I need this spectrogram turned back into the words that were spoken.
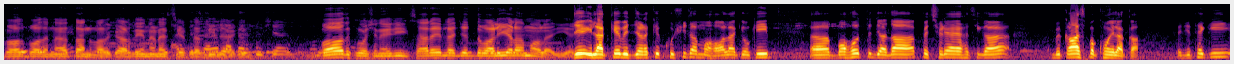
ਬਹੁਤ ਬਹੁਤ ਇਹਨਾਂ ਦਾ ਧੰਨਵਾਦ ਕਰਦੇ ਹਾਂ ਇਹਨਾਂ ਨੇ ਸਿਰਦਰਦੀ ਲੈ ਕੇ। ਬਹੁਤ ਖੁਸ਼ ਨੇ ਜੀ ਸਾਰੇ ਲੱਜ ਦੀਵਾਲੀ ਵਾਲਾ ਮਾਹੌਲ ਹੈ ਜੀ ਅੱਜ। ਜੇ ਇਲਾਕੇ ਵਿੱਚ ਜਿਹੜਾ ਕਿ ਖੁਸ਼ੀ ਦਾ ਮਾਹੌਲ ਹੈ ਕਿਉਂਕਿ ਅ, ਬਹੁਤ ਜ਼ਿਆਦਾ ਪਿਛੜਿਆ ਹੋਇਆ ਸੀਗਾ ਵਿਕਾਸ ਪੱਖੋਂ ਇਲਾਕਾ। ਤੇ ਜਿੱਥੇ ਕਿ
